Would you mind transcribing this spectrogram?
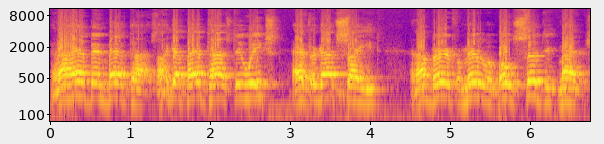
and I have been baptized. I got baptized two weeks after I got saved, and I'm very familiar with both subject matters.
